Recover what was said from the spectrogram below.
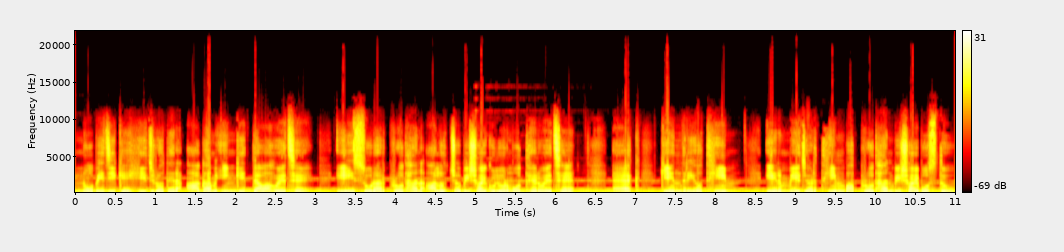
নবীজিকে হিজরতের আগাম ইঙ্গিত দেওয়া হয়েছে। এই সুরার প্রধান আলোচ্য বিষয়গুলোর মধ্যে রয়েছে, এক, কেন্দ্রীয় থিম, এর মেজর থিম বা প্রধান বিষয়বস্তু।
